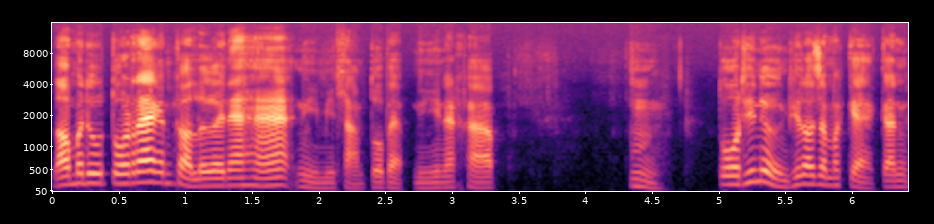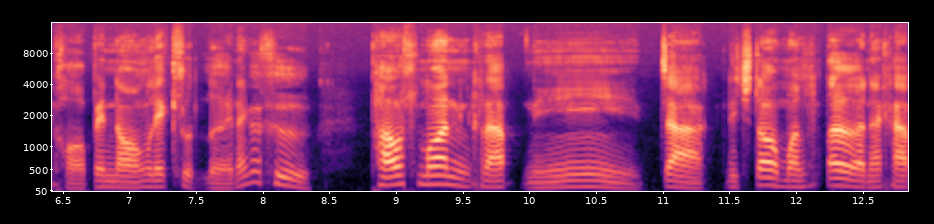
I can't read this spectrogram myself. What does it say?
เรามาดูตัวแรกกันก่อนเลยนะฮะ นี่มี 3 ตัวแบบนี้นะครับ อืม ตัวที่ 1 ที่เราจะมาแกะกันขอเป็นน้องเล็กสุดเลย นั่นก็คือ p u l s m o n ครับ นี่จาก Digital Monster นะครับ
